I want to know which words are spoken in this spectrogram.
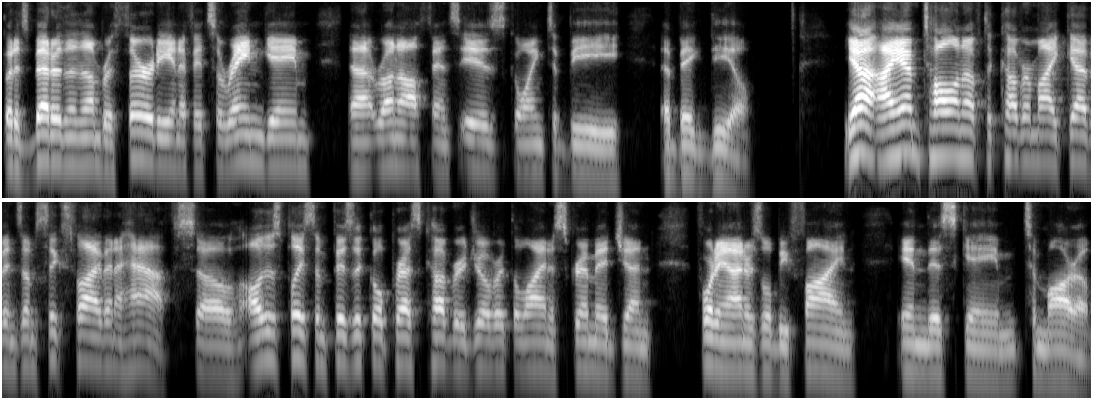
but it's better than number 30. And if it's a rain game, that run offense is going to be a big deal. Yeah, I am tall enough to cover Mike Evans. I'm six five and a half. So I'll just play some physical press coverage over at the line of scrimmage, and 49ers will be fine in this game tomorrow.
